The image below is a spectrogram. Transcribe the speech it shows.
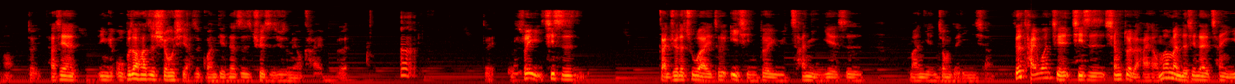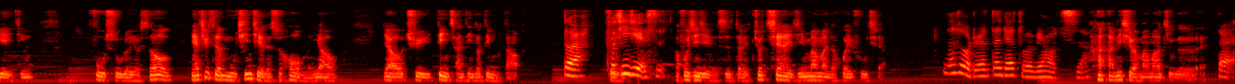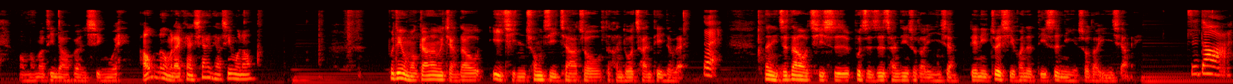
哦，对，它现在应该我不知道它是休息还是关店，但是确实就是没有开，对不对？嗯。对，所以其实感觉得出来，这个疫情对于餐饮业是蛮严重的影响。可是台湾其实其实相对的还好，慢慢的现在餐饮业已经复苏了。有时候你还记得母亲节的时候，我们要。要去订餐厅都订不到了。对啊，父亲节也是。啊，父亲节也是，对，就现在已经慢慢的恢复起来。但是我觉得在家煮的比较好吃啊。哈哈，你喜欢妈妈煮的，对不对？对。我妈妈听到会很欣慰。好，那我们来看下一条新闻哦。布丁，我们刚刚有讲到疫情冲击加州的很多餐厅，对不对？对。那你知道，其实不只是餐厅受到影响，连你最喜欢的迪士尼也受到影响诶。知道啊。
